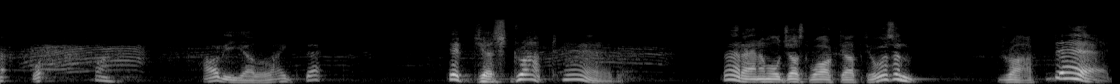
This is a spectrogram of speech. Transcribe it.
Uh, what? How do you like that? It just dropped. Dead. that animal just walked up to us and dropped dead.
